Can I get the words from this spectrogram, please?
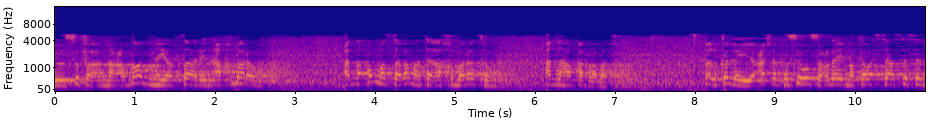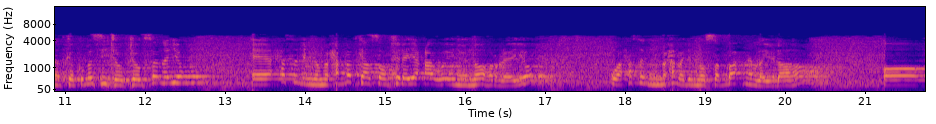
yuusufa ana cada bna yasaarin ahbarahu ana uma salamata ahbarathu anaha qarabat bal koley casharku si u socday maka wax saasa sanadka kuma sii joogjoogsanayo. Xasan ibnu muxamedkaasoo filaya caawa inuu inoo horeeyo waa xasan ibn moxamed ibnu sabax nin la yidhaaho oo.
